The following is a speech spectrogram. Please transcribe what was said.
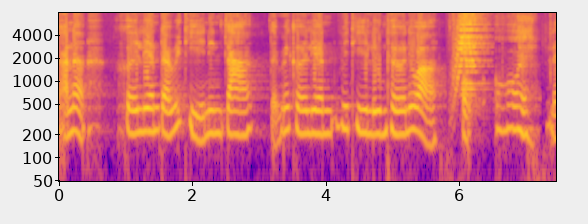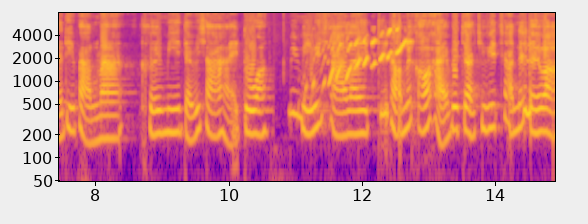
ฉันน่ะเคยเรียนแต่วิถีนินจา แต่ไม่เคยเรียนวิธีลืมเธอนี่หว่าโอ้ยและที่ผ่านมาเคยมีแต่วิชาหายตัว ไม่มีวิชาอะไรที่ทำให้เขาหายไปจากชีวิตฉันได้เลยว่ะ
